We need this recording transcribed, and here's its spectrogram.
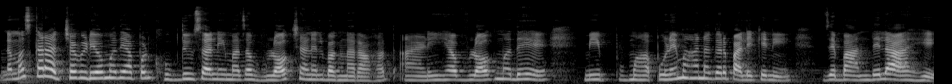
नमस्कार आजच्या व्हिडिओमध्ये आपण खूप दिवसांनी माझा व्लॉग चॅनल बघणार आहात आणि ह्या व्लॉगमध्ये मी पु- महा पुणे महानगरपालिकेने जे बांधलेलं आहे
